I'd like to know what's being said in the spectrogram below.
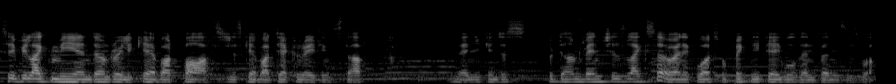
so if you like me and don't really care about paths just care about decorating stuff then you can just put down benches like so and it works for picnic tables and bins as well.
